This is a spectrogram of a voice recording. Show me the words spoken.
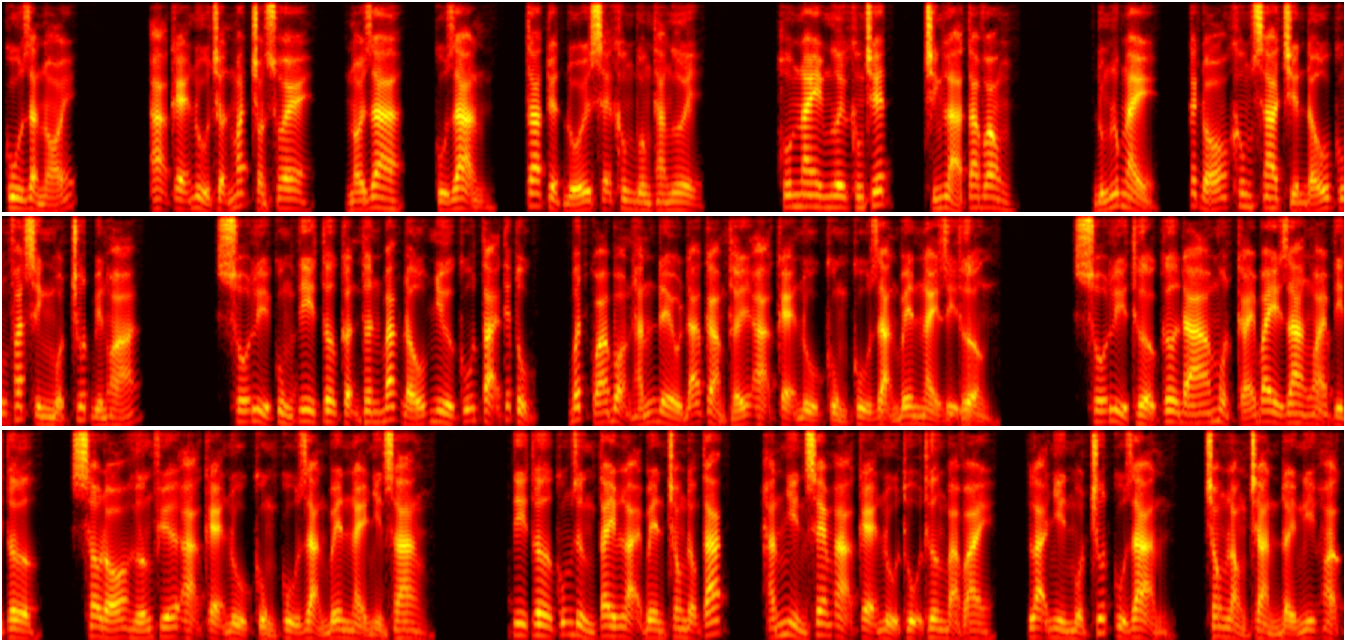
Cụ giản nói ạ à, kẽ nủ trận mắt tròn xoe nói ra cụ giản, ta tuyệt đối sẽ không bông tha ngươi. Hôm nay ngươi không chết chính là ta vong. Đúng lúc này cách đó không xa chiến đấu cũng phát sinh một chút biến hóa. Số lì cùng ti tơ cận thân bác đấu như cũ tại tiếp tục bất quá bọn hắn đều đã cảm thấy ạ kẽ nủ cùng cụ giản bên này dị thường. Số lì thừa cơ đá một cái bay ra ngoài ti tơ sau đó hướng phía ạ kẽ nủ cùng cụ giản bên này nhìn sang. Peter cũng dừng tay lại bên trong động tác, hắn nhìn xem ạ kẽ nủ thụ thương bà vai, lại nhìn một chút cụ giản, trong lòng tràn đầy nghi hoặc.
